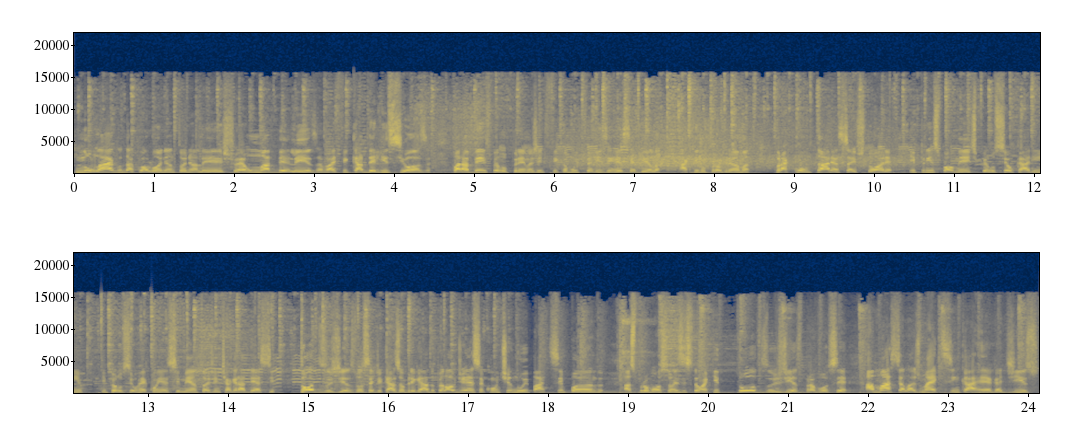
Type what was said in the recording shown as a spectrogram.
no Lago da Colônia Antônio Aleixo, é uma beleza, vai ficar deliciosa. Parabéns pelo prêmio, a gente fica muito feliz em recebê-la aqui no programa para contar essa história e principalmente pelo seu carinho e pelo seu reconhecimento. A gente agradece todos os dias. Você de casa, obrigado pela audiência. Continue participando. As promoções estão aqui todos os dias para você. A Márcia Lasmar é que se encarrega disso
